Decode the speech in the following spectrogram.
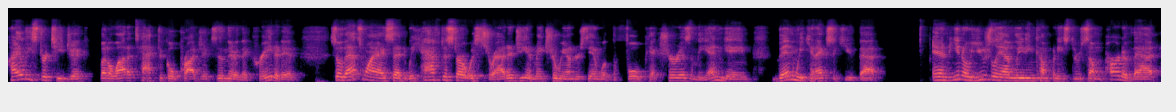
Highly strategic but a lot of tactical projects in there that created it. So that's why i said we have to start with strategy and make sure we understand what the full picture is in the end game. Then we can execute that and you know usually i'm leading companies through some part of that.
